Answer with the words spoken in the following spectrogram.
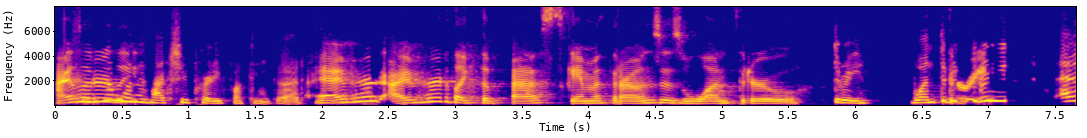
I Season literally one is actually pretty fucking good. I've heard I've heard like the best Game of Thrones is one through Three. One through Three. three. Eh,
